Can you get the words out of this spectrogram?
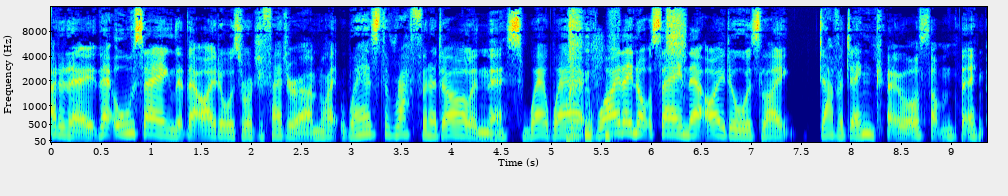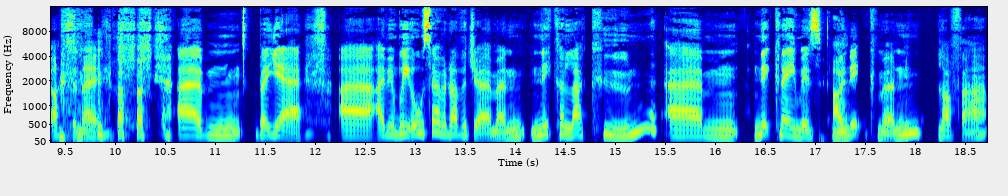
I don't know. They're all saying that their idol was Roger Federer. I'm like, where's the Rafa Nadal in this? Where, where, why are they not saying their idol was like Davydenko or something? I don't know. um, but yeah, uh, I mean, we also have another German, Nicola Kuhn. Um, nickname is I, Nickman. Love that.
